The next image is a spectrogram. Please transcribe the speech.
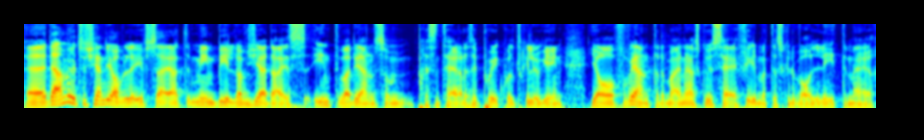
Eh, Däremot så kände jag väl i och för sig att min bild av Jedis inte var den som presenterades i prequel-trilogin. Jag förväntade mig när jag skulle se filmen att det skulle vara lite mer,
